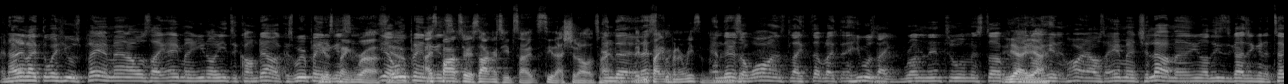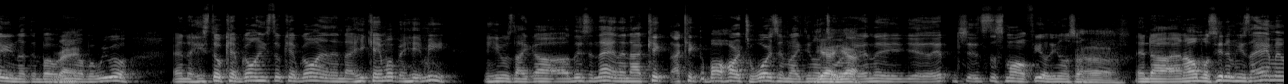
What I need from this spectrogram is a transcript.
And I didn't like the way he was playing, man. I was like, hey, man, you don't need to calm down because we were playing. he was against, playing rough. Yeah, we were playing. I against, sponsor a soccer team, so I see that shit all the time. And, uh, they be fighting for no reason. Man. And there's a wall and like stuff like that. He was like running into him and stuff. Yeah, you know, yeah. Hitting him hard. I was like, hey man, chill out, man. You know these guys ain't gonna tell you nothing, but Right. you know, but we will. And uh, he still kept going. He still kept going, and uh, he came up and hit me. And he was like, uh, this and that, and then I kicked, I kicked the ball hard towards him, like you know, Yeah, toward- yeah. And they, yeah, it, it's a small field, you know, so. Oh. And uh, and I almost hit him. He's like, hey man,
